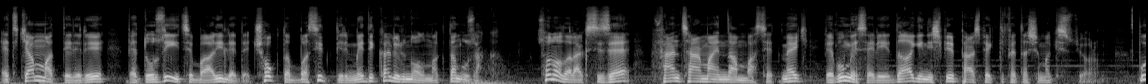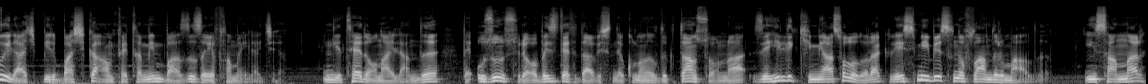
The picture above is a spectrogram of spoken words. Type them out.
etken maddeleri ve dozu itibariyle de çok da basit bir medikal ürün olmaktan uzak. Son olarak size fentermine'dan bahsetmek ve bu meseleyi daha geniş bir perspektife taşımak istiyorum. Bu ilaç bir başka amfetamin bazlı zayıflama ilacı. İngiltere'de onaylandı ve uzun süre obezite tedavisinde kullanıldıktan sonra zehirli kimyasal olarak resmi bir sınıflandırma aldı. İnsanlar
